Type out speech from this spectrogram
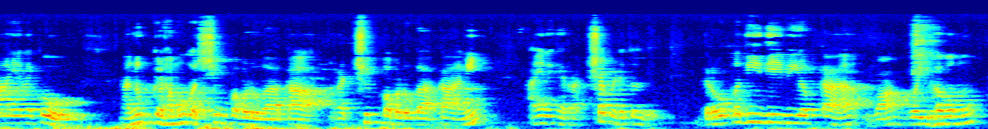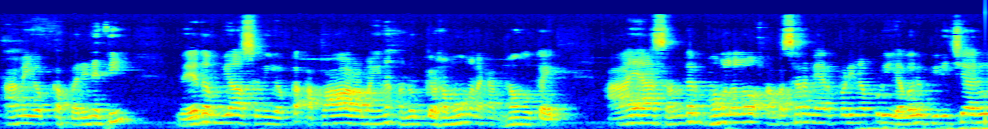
ఆయనకు అనుగ్రహము వర్షింపబడుగాక రక్షింపబడుగాక అని ఆయనకి రక్ష పెడుతుంది. ద్రౌపదీదేవి యొక్క వాగ్వైభవము ఆమె యొక్క పరిణతి వేదవ్యాసుని యొక్క అపారమైన అనుగ్రహము మనకు అర్థమవుతాయి. ఆయా సందర్భములలో అవసరం ఏర్పడినప్పుడు ఎవరు పిలిచారు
